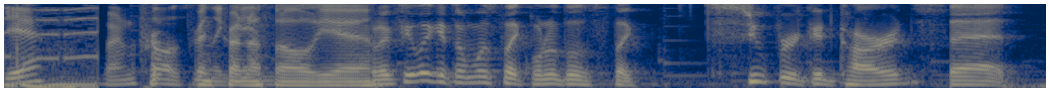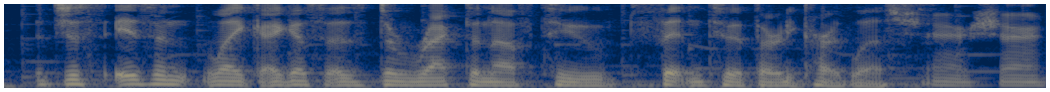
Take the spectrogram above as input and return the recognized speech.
Yeah, Renathal's Prince the. Renathal, yeah. But I feel like it's almost like one of those like super good cards that it just isn't like I guess as direct enough to fit into a 30 card list. Sure, sure.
